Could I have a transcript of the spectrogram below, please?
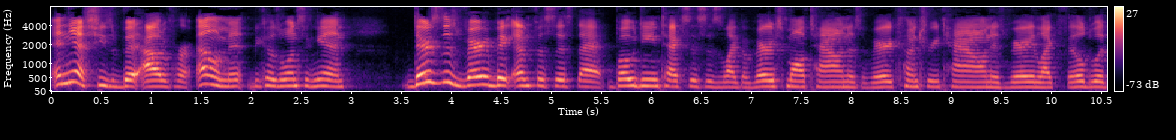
And yes, she's a bit out of her element because once again, there's this very big emphasis that Bodeen, Texas is like a very small town, it's a very country town, it's very like filled with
